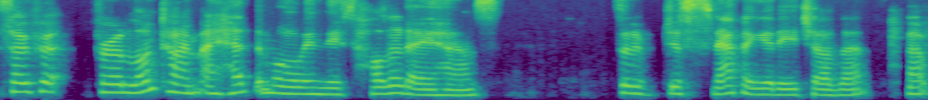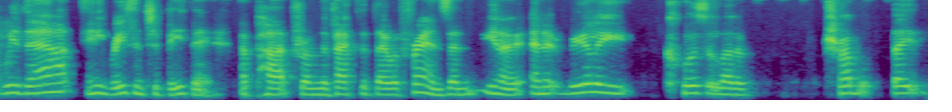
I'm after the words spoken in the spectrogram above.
so for for a long time, I had them all in this holiday house, sort of just snapping at each other, but without any reason to be there, apart from the fact that they were friends. And you know, and it really caused a lot of trouble. They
